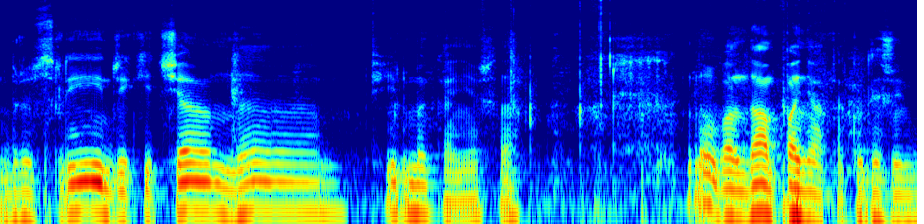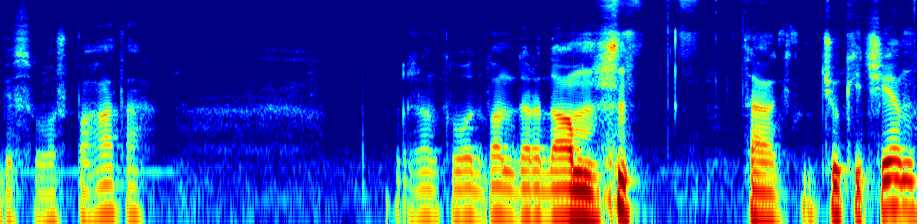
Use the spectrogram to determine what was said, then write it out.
Брюс Ли, Джеки Чан, да, фільми, конечно. Ну, Ван Дам, понятно, куди ж він без свого шпагата. Жан-Клод Вандердам. Так, Чуки Чен.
